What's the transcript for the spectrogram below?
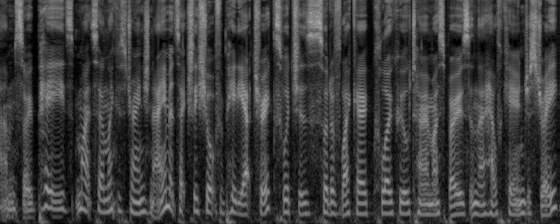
Um, so PAEDS might sound like a strange name. It's actually short for paediatrics, which is sort of like a colloquial term, I suppose, in the healthcare industry.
